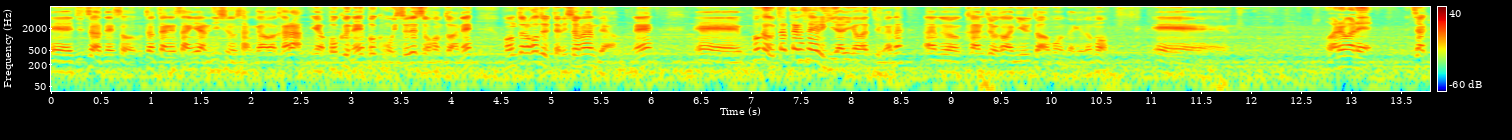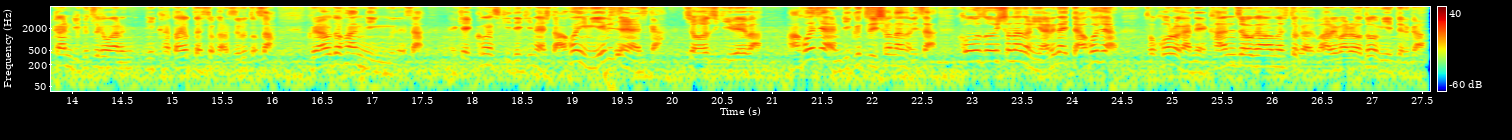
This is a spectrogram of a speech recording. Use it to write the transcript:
えー、実はねそう歌種さんやら西野さん側からいや僕ね僕も一緒ですよ本当はね。本当のこと言ったら一緒なんだよ。ね。えー、僕は歌種さんより左側っていうかな。あの感情側にいるとは思うんだけども。えー、我々若干理屈側に偏った人からするとさクラウドファンディングでさ結婚式できない人アホに見えるじゃないですか。正直言えば。アホじゃん。理屈一緒なのにさ構造一緒なのにやれないってアホじゃん。ところがね感情側の人が我々をどう見えてるか。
